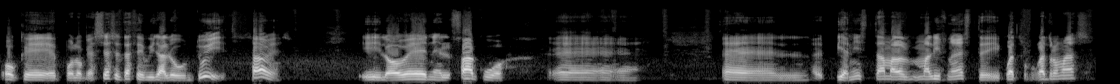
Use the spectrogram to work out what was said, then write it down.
O que por lo que sea se te hace viral un tweet, ¿sabes? Y lo ve en el facuo, eh, el, pianista maligno este y cuatro, cuatro más,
